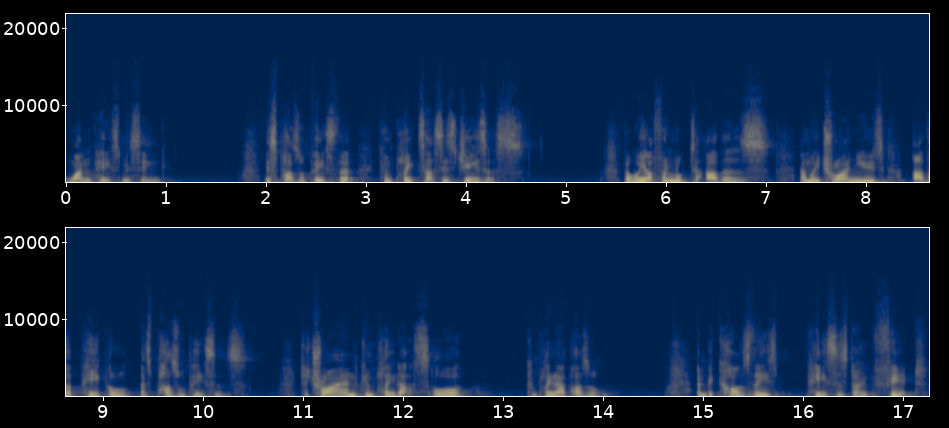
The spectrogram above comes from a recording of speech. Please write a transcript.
one piece missing. This puzzle piece that completes us is Jesus. But we often look to others and we try and use other people as puzzle pieces to try and complete us or complete our puzzle. And because these pieces don't fit,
